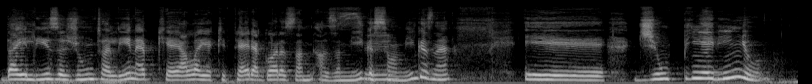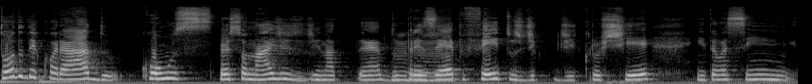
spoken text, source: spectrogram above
da Elisa junto ali, né? Porque ela e a Quitéria agora as, as amigas Sim. são amigas, né? E de um pinheirinho todo decorado com os personagens de, né, do uhum. presépio feitos de, de crochê. Então, assim,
